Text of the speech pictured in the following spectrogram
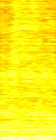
Yeah.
